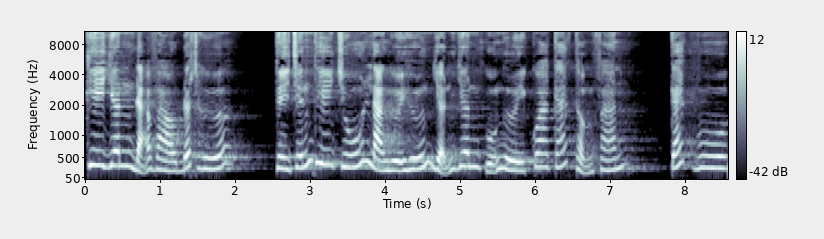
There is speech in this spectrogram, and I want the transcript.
khi dân đã vào đất hứa thì chính thiên chúa là người hướng dẫn dân của người qua các thẩm phán, các vua.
